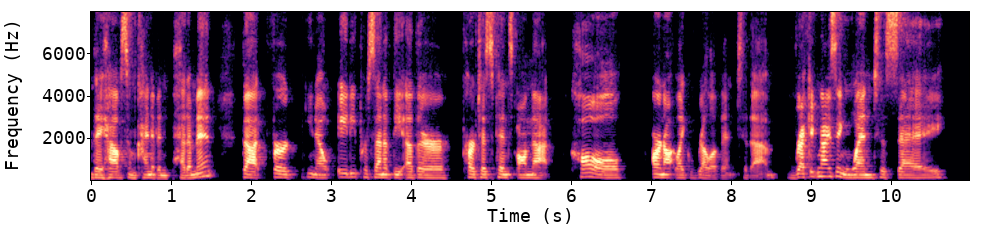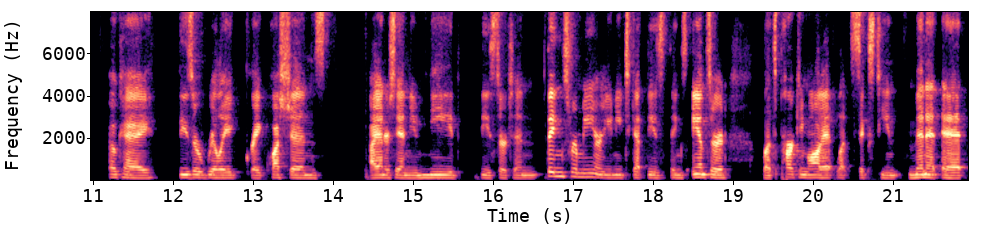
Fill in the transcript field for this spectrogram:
they have some kind of impediment that for, you know, 80% of the other participants on that call are not like relevant to them. Recognizing when to say, okay, these are really great questions. I understand you need these certain things from me or you need to get these things answered. Let's parking lot it, let's 16th minute it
